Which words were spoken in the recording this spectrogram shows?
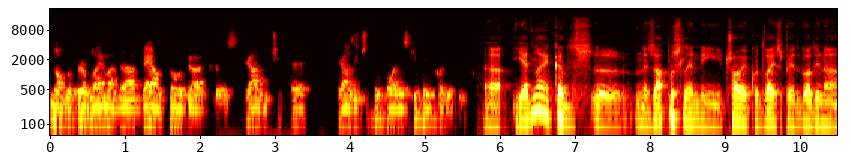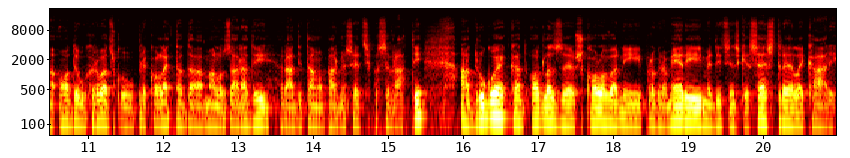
mnogo problema da deo toga kroz različite, različite poreske prihode Jedno je kad nezaposleni čovek od 25 godina ode u Hrvatsku preko leta da malo zaradi, radi tamo par meseci pa se vrati, a drugo je kad odlaze školovani programeri, medicinske sestre, lekari.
